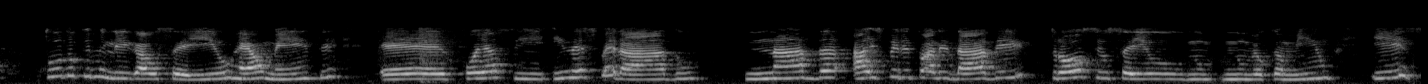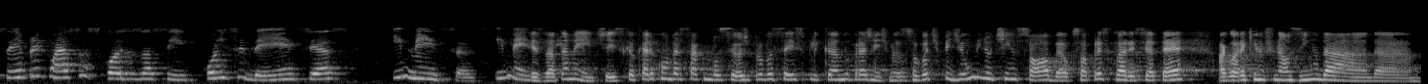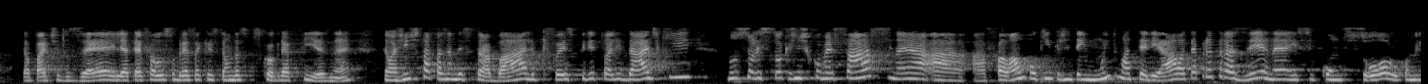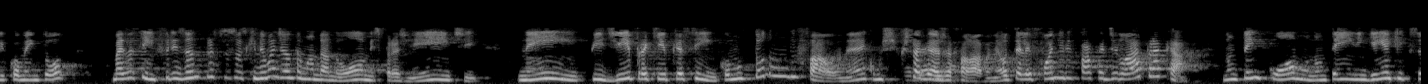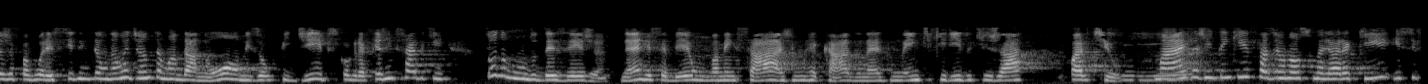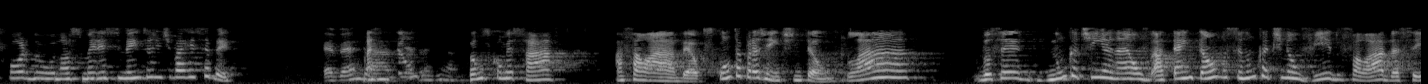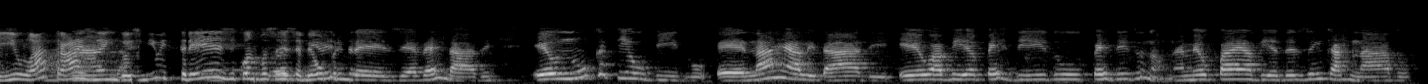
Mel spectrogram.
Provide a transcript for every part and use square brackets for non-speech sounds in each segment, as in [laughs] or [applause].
tudo que me liga ao CEIU realmente é, foi, assim, inesperado. Nada, a espiritualidade trouxe o CEIU no, no meu caminho e sempre com essas coisas, assim, coincidências imensas, imensas. Exatamente, é isso que eu quero conversar com você hoje para você explicando para a gente. Mas eu só vou te pedir um minutinho só, Bel, só para esclarecer até agora aqui no finalzinho da, da, da parte do Zé, ele até falou sobre essa questão das psicografias, né? Então a gente está fazendo esse trabalho que foi a espiritualidade que nos solicitou que a gente começasse né, a, a falar um pouquinho, que a gente tem muito material, até para trazer né, esse consolo, como ele comentou, mas assim, frisando para as pessoas que não adianta mandar nomes para a gente, nem pedir para que, porque assim, como todo mundo fala, né? Como Chico É Xavier já falava, né? O telefone ele toca de lá para cá. Não tem como, não tem ninguém aqui que seja favorecido, então não adianta mandar nomes ou pedir psicografia. A gente sabe que todo mundo deseja, né, receber uma mensagem, um recado, né, de um ente querido que já partiu. Sim. Mas a gente tem que fazer o nosso melhor aqui e se for do nosso merecimento, a gente vai receber. É verdade, Mas então- é verdade. Vamos começar a falar, Belks. Conta pra gente, então. Lá, você nunca tinha, né? Até então, você nunca tinha ouvido falar da CIU lá atrás, né? Em Nada. 2013, quando você recebeu o primeiro. 2013, é verdade. Eu nunca tinha ouvido. É, na realidade, eu havia perdido, perdido não, né? Meu pai havia desencarnado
